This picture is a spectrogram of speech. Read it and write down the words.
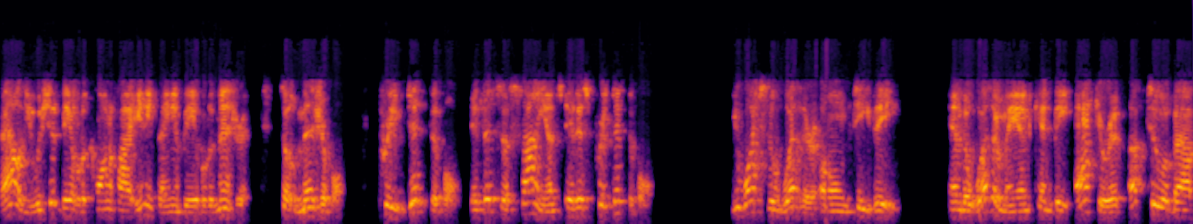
value, we should be able to quantify anything and be able to measure it. So measurable predictable. If it's a science, it is predictable. You watch the weather on TV, and the weatherman can be accurate up to about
